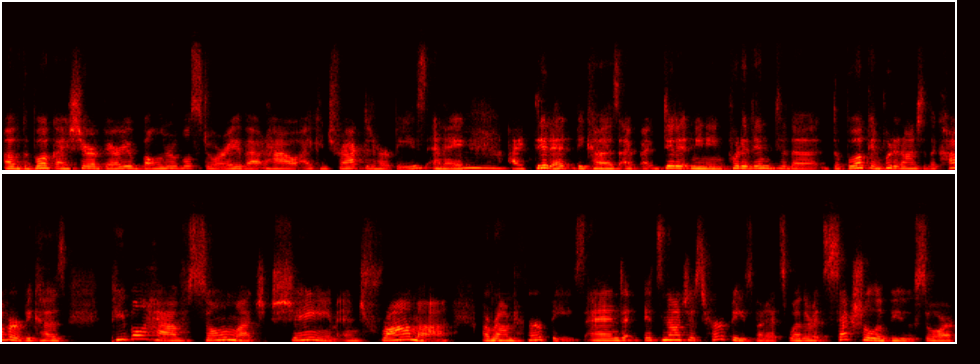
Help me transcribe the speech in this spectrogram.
of the book i share a very vulnerable story about how i contracted herpes and i mm. i did it because I, I did it meaning put it into the the book and put it onto the cover because people have so much shame and trauma around herpes. And it's not just herpes, but it's whether it's sexual abuse or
